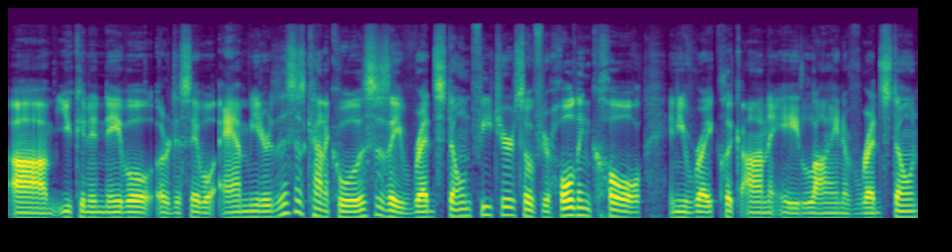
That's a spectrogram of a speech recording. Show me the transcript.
Um, you can enable or disable ammeter. This is kind of cool. This is a redstone feature. So if you're holding coal and you right click on a line of redstone,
